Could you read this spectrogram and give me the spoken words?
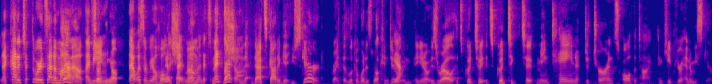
That kind of took the words out of my yeah. mouth. I mean, so, you know, that was a real holy that, shit that, moment. It's meant to right. shock. And that, has got to get you scared, right? That look at what Israel can do. Yeah. And, and, you know, Israel, it's good to it's good to to maintain deterrence all the time and keep your enemy scared.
